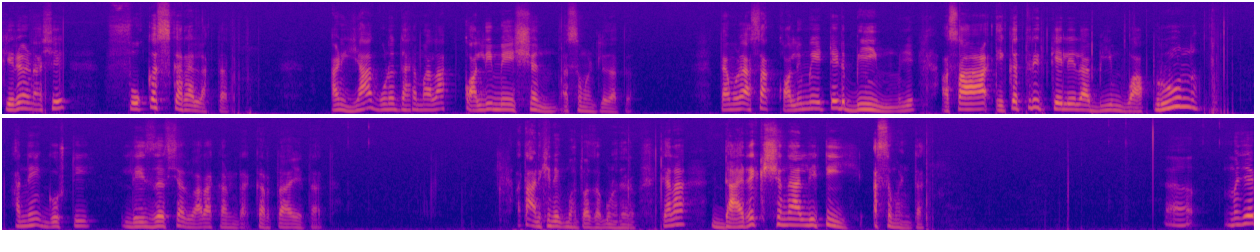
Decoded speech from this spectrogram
किरण असे फोकस करायला लागतात. आणि या गुणधर्माला कॉलिमेशन असं म्हटलं जातं. त्यामुळे असा कॉलिमेटेड बीम म्हणजे असा एकत्रित केलेला बीम वापरून अनेक गोष्टी लेझरच्या द्वारा करता करता येतात. आता आणखीन एक महत्त्वाचा गुणधर्म त्याला डायरेक्शनॅलिटी असं म्हणतात. म्हणजे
